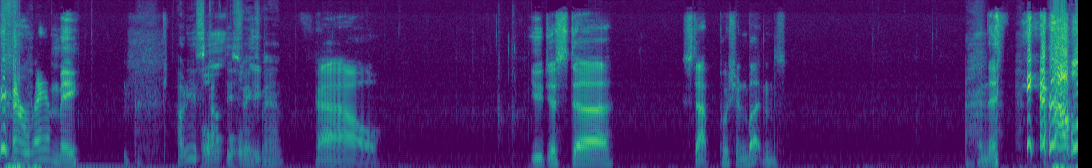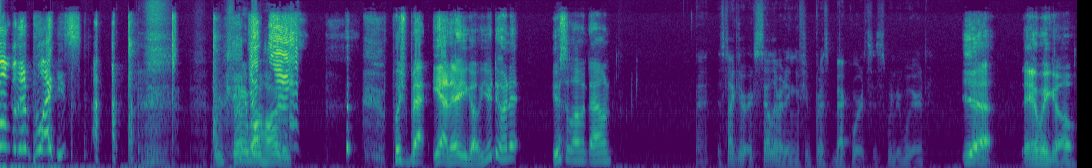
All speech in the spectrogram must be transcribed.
You're gonna ram me. How do you stop these things, man? How? You just uh stop pushing buttons. And then you're all over the place. I'm trying my hardest. Push back. Yeah, there you go. You're doing it. You're slowing down. It's like you're accelerating if you press backwards. It's really weird. Yeah. There we go.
